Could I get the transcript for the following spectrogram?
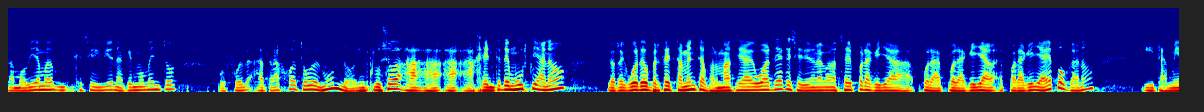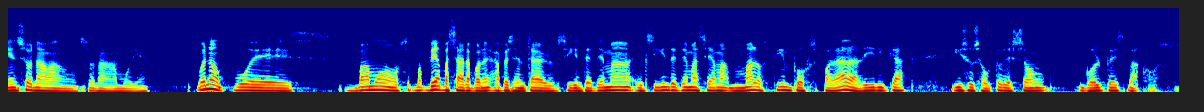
la, movida mo- que se vivió en aquel momento, pues fue atrajo a todo el mundo, incluso a- a gente de Murcia, ¿no? Yo recuerdo perfectamente a Farmacia de Guardia que se dieron a conocer por aquella, por, aquella, por aquella época, ¿no? Y también sonaban, sonaban muy bien. Bueno, pues vamos, voy a pasar a, poner- a presentar el siguiente tema. El siguiente tema se llama Malos tiempos para la lírica y sus autores son Golpes Bajos.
